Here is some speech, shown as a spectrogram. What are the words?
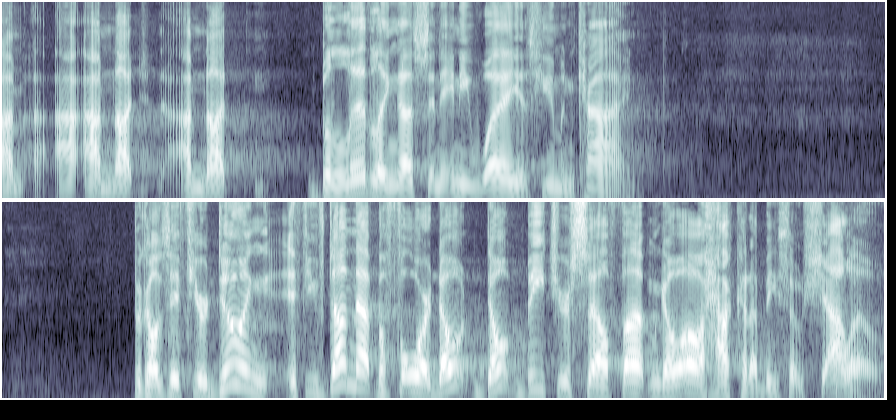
I'm, I, i am not, I'm not belittling us in any way as humankind. Because if you're doing, if you've done that before, don't, don't beat yourself up and go, oh, how could I be so shallow?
